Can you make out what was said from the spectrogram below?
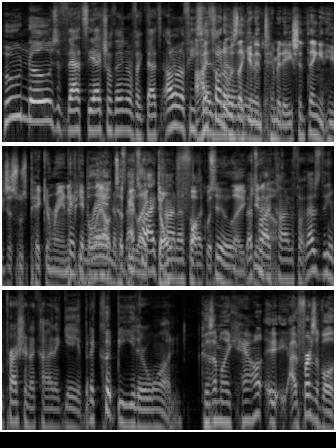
who knows if that's the actual thing or if like that's I don't know if he. I thought it was like an intimidation thing, and he just was picking random Picking people out to randoms. be That's I like, "Don't fuck with." too. Like, That's what know. I kind of thought. That was the impression I kind of gave, but it could be either one. Because I'm like, how? Eh, eh, first of all,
